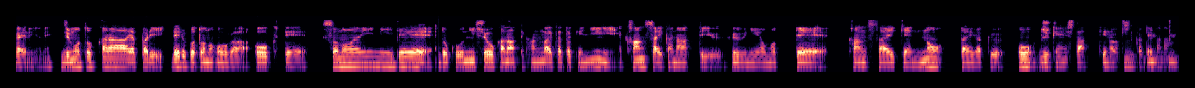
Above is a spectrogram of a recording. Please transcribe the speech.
えるんよね。地元からやっぱり出ることの方が多くて、その意味でどこにしようかなって考えたときに、関西かなっていうふうに思って、関西圏の大学を受験したっていうのがきっかけかな。うん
